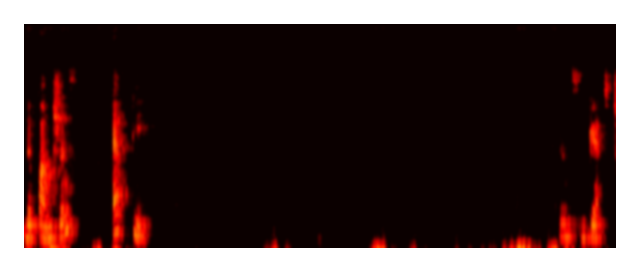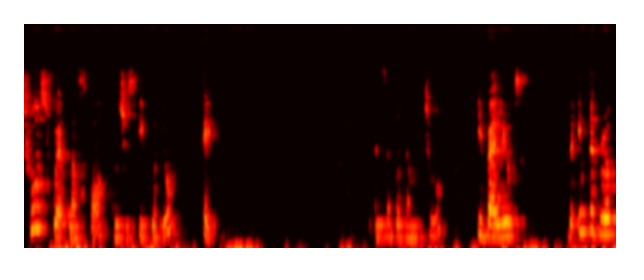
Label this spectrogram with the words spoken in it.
the functions ft. We get 2 squared plus 4 which is equal to 8. Example number 2 evaluates the integral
